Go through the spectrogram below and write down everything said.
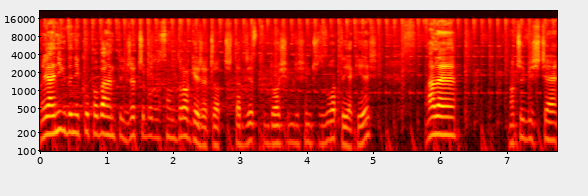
No ja nigdy nie kupowałem tych rzeczy, bo to są drogie rzeczy, od 40 do 80 zł jakieś, ale oczywiście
